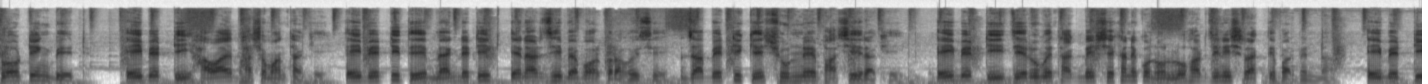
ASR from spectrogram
Floating bed. এই বেডটি হাওয়ায় ভাসমান থাকে। এই বেডটিতে ম্যাগনেটিক এনার্জি ব্যবহার করা হয়েছে, যা বেডটিকে শূন্যে ভাসিয়ে রাখে। এই বেডটি যে রুমে থাকবে, সেখানে কোনো লোহার জিনিস রাখতে পারবেন না। এই বেডটি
